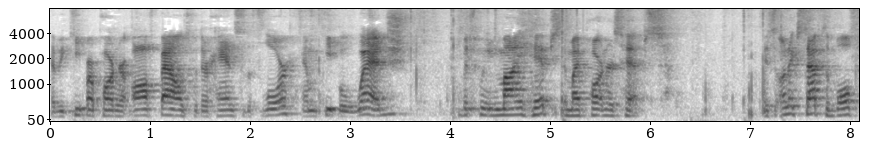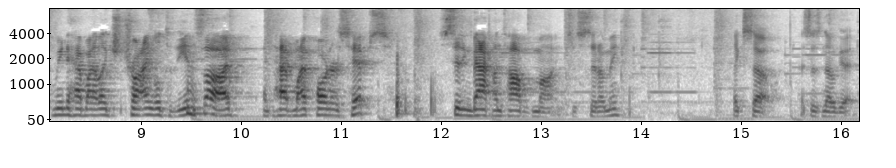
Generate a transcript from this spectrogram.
that we keep our partner off balance with their hands to the floor and we keep a wedge between my hips and my partner's hips. It's unacceptable for me to have my legs triangled to the inside and to have my partner's hips sitting back on top of mine. Just sit on me, like so. This is no good,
